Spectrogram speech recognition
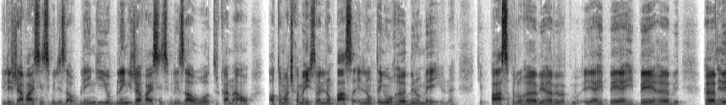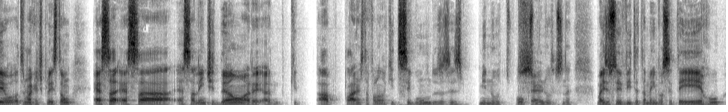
ele já vai sensibilizar o Bling e o Bling já vai sensibilizar o outro canal automaticamente. Então, ele não passa, ele não tem um hub no meio, né? Que passa pelo hub, hub ERP, RP, hub, hub, é. outro marketplace. Então, essa essa essa lentidão que ah, claro, a gente está falando aqui de segundos, às vezes minutos, poucos certo. minutos, né? Mas isso evita também você ter erro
